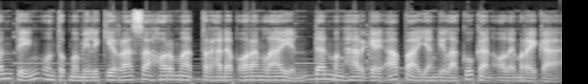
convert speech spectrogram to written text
Penting untuk memiliki rasa hormat terhadap orang lain dan menghargai apa yang dilakukan oleh mereka.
